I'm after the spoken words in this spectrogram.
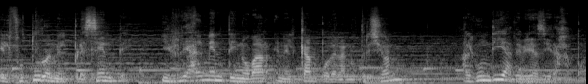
el futuro en el presente y realmente innovar en el campo de la nutrición, algún día deberías ir a Japón.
